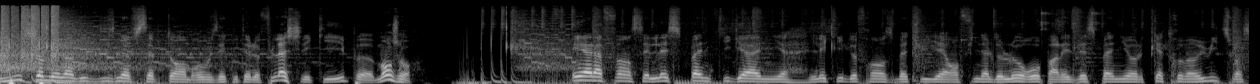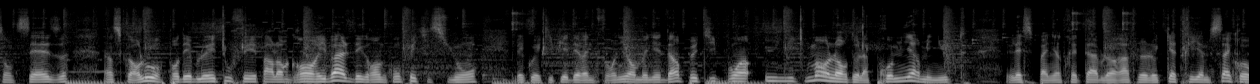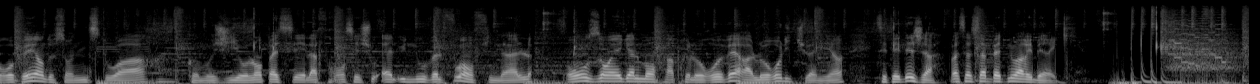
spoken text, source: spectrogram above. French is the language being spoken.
Nous sommes le lundi 19 septembre, vous écoutez le Flash l'équipe, euh, bonjour. Et à la fin, c'est l'Espagne qui gagne. L'équipe de France battue hier en finale de l'Euro par les Espagnols 88-76. Un score lourd pour des Bleus étouffés par leur grand rival des grandes compétitions. Les coéquipiers d'Evan Fournier ont mené d'un petit point uniquement lors de la première minute. L'Espagne intraitable rafle le quatrième sacre européen de son histoire. Comme au JO l'an passé, la France échoue elle une nouvelle fois en finale. 11 ans également après le revers à l'euro lituanien. C'était déjà face à sa bête noire ibérique.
